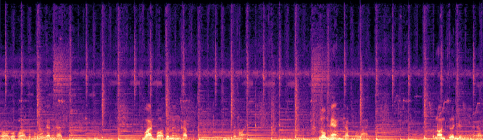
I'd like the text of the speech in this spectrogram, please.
พอพอก็บ่ฮู้กันครับ ว่านพอตัวหนึ่งครับ ตัวหน่อยลมแห้งครับเมื่อวานก็นอนเคลื่อนอยู่นี่นะครับ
